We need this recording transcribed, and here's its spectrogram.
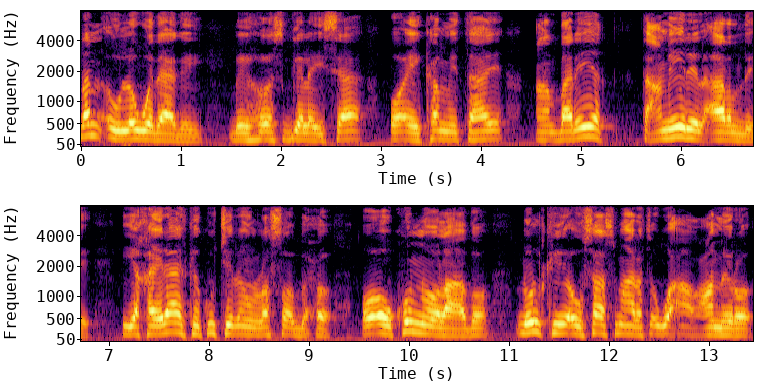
dhan uu la wadaagay. Bay hoos gelaysaa oo ay ka mid tahay can dariiq tacmiiri l ardi iyo khayraadka ku jira inuu la soo baxo oo uu ku noolaado dhulkii uu saas maaragtay ugu camiro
